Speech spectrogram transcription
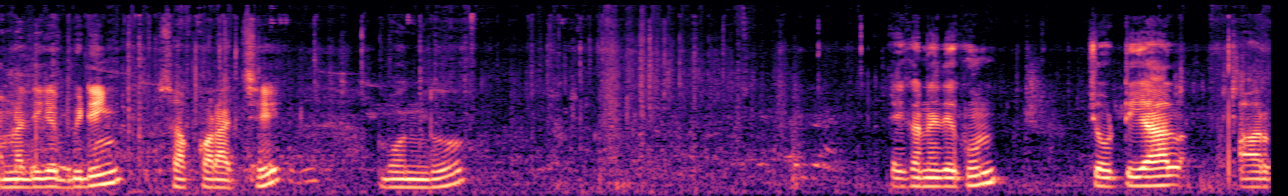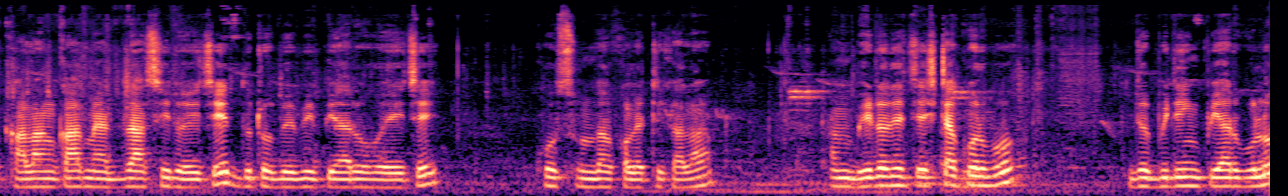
আপনাদেরকে বিডিং সব করাচ্ছি। বন্ধু, এখানে দেখুন, চটিয়াল আর কালাঙ্কা ম্যাদ্রাসি রয়েছে, দুটো বেবি পেয়ারও হয়েছে। খুব সুন্দর কোয়ালিটি কালার আমি ভিডিওতে চেষ্টা করব, যে ব্রিডিং পেয়ারগুলো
